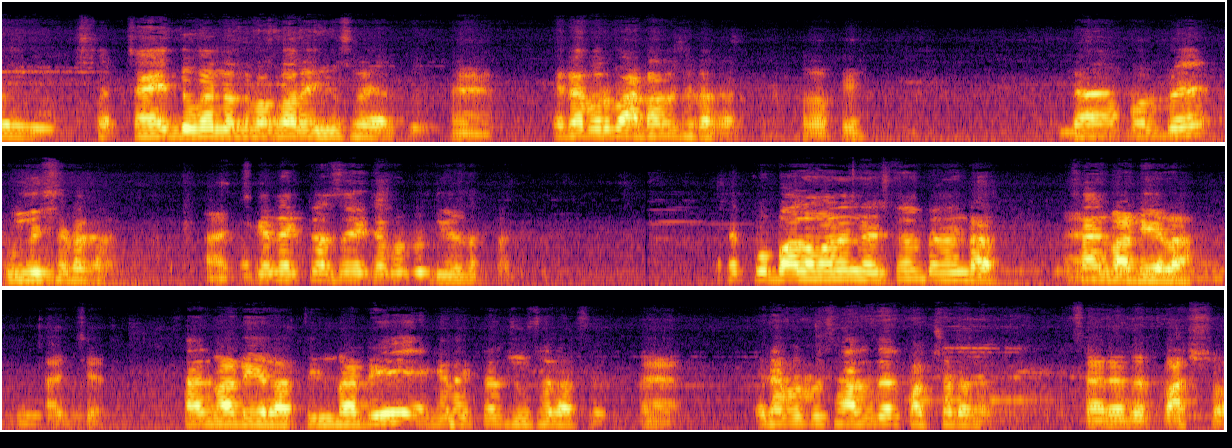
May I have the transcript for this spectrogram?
ওই চায়ের দোকান অথবা ঘরে ইউজ হয় আর কি। হ্যাঁ। এটা পড়বে আঠারোশো টাকা। ওকে এটা পড়বে উনিশশো টাকা। আচ্ছা। এখানে একটা আছে এটা পড়বে দুই হাজার টাকা। এটা খুব ভালো মানের ন্যাশনাল ব্র্যান্ডার চার বাটি এলা। আচ্ছা। চার বাটি এলা তিন বাটি এখানে একটা জুসার আছে। হ্যাঁ। এটা পড়বে চার হাজার পাঁচশো টাকা। চার হাজার পাঁচশো।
